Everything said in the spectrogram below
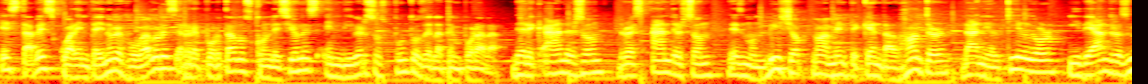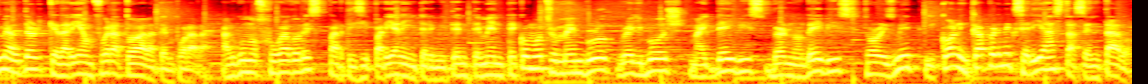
Esta vez 49 jugadores reportaron con lesiones en diversos puntos de la temporada. Derek Anderson, Dres Anderson, Desmond Bishop, nuevamente Kendall Hunter, Daniel Kilgore y DeAndre Smelter quedarían fuera toda la temporada. Algunos jugadores participarían intermitentemente como Tremaine Brook, Reggie Bush, Mike Davis, Vernon Davis, Torrey Smith y Colin Kaepernick sería hasta sentado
